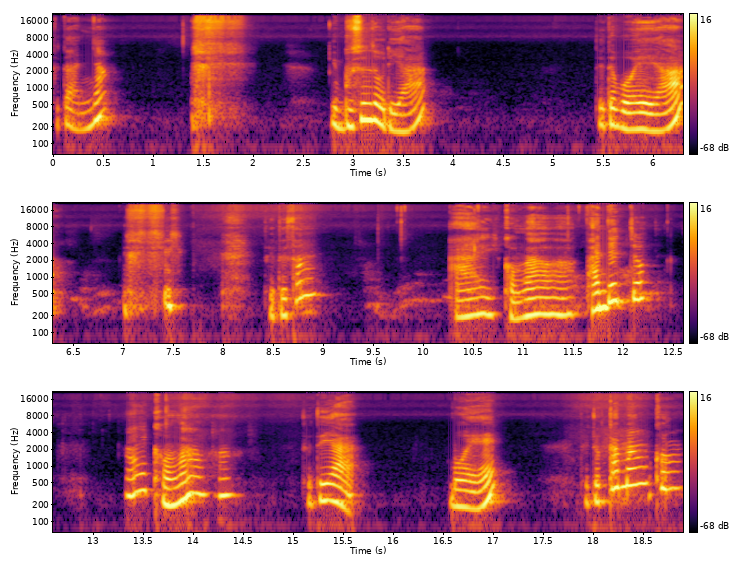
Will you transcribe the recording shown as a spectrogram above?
두두 안녕? 이 무슨 소리야? 두두 뭐예요? 두두 손? 아이 고마워 반대쪽 아이 고마워 두두야 뭐해? 두두 까만콩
